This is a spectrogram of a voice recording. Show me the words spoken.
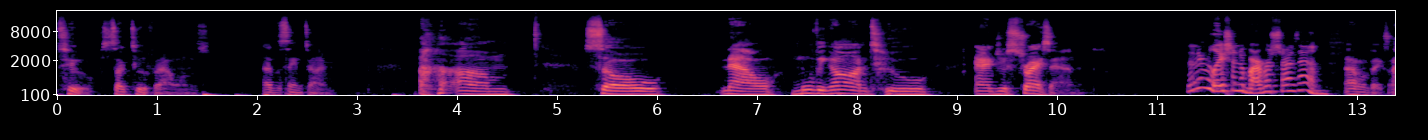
Two. Suck two fat ones at the same time. um so now moving on to Andrew Streisand. Any relation to Barbara Streisand? I don't think so.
